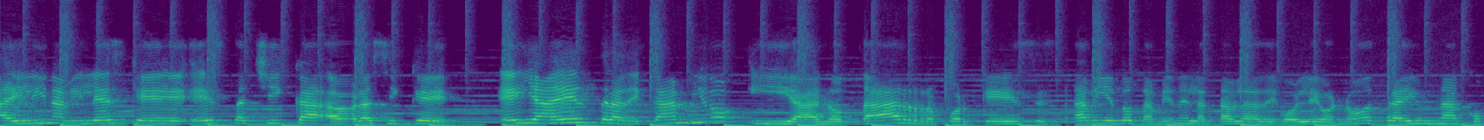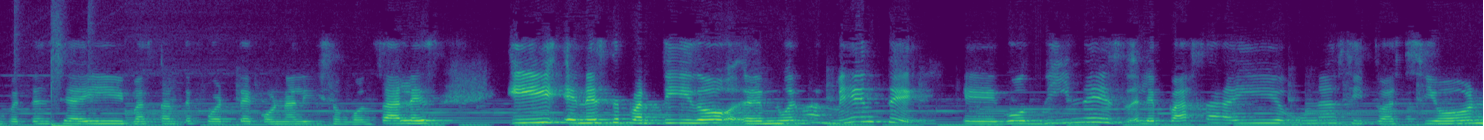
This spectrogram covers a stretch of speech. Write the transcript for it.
Ailina Vilés, que esta chica ahora sí que ella entra de cambio y a anotar, porque se está viendo también en la tabla de goleo, ¿no? Trae una competencia ahí bastante fuerte con Alison González. Y en este partido, eh, nuevamente, eh, Godínez le pasa ahí una situación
